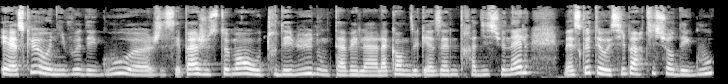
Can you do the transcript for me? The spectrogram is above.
Et est-ce que au niveau des goûts, euh, je sais pas justement au tout début, donc tu avais la, la corne de gazelle traditionnelle, mais est-ce que tu es aussi parti sur des goûts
